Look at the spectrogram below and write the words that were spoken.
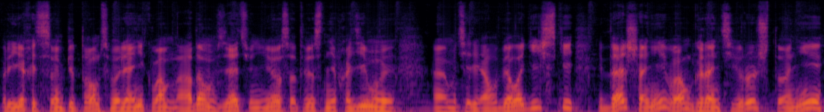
приехать со своим питомцем, или они к вам на дом, взять у нее, соответственно, необходимый э, материал биологический, и дальше они вам гарантируют, что они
